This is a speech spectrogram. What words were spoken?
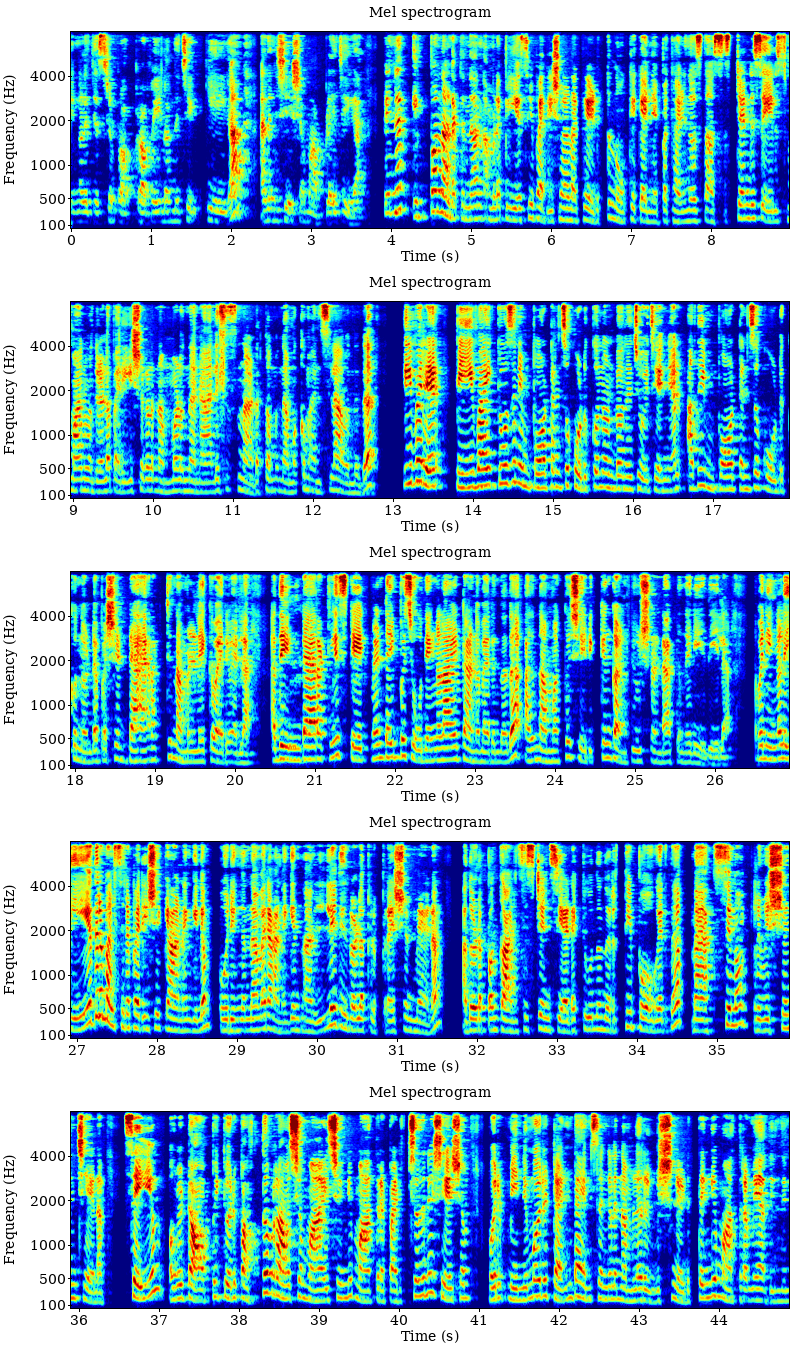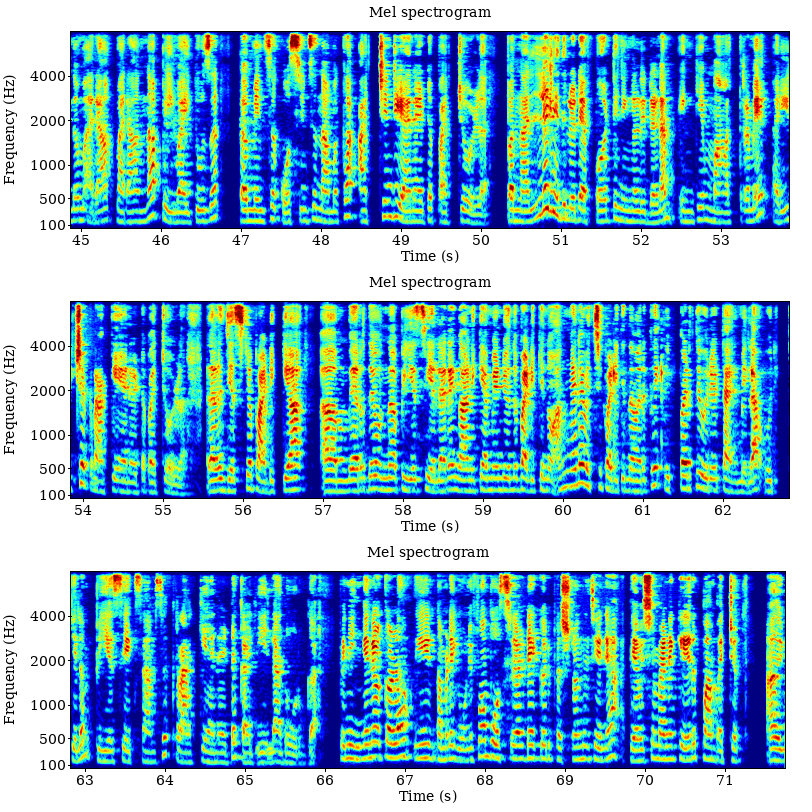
നിങ്ങൾ ജസ്റ്റ് പ്രൊഫൈൽ ഒന്ന് ചെക്ക് ചെയ്യുക. അതിനുശേഷം അപ്ലൈ ചെയ്യുക. പിന്നെ ഇപ്പൊ നടക്കുന്ന നമ്മുടെ പി എസ് സി പരീക്ഷകളൊക്കെ എടുത്തു നോക്കിക്കഴിഞ്ഞാൽ ഇപ്പൊ കഴിഞ്ഞ ദിവസത്തെ അസിസ്റ്റന്റ് സെയിൽസ്മാൻ മുതലുള്ള പരീക്ഷകൾ നമ്മളൊന്ന് അനാലിസിസ് നടത്തുമ്പോൾ നമുക്ക് മനസ്സിലാവുന്നത് ഇവർ പി വൈ ക്യൂസിന് ഇമ്പോർട്ടൻസ് കൊടുക്കുന്നുണ്ടോ എന്ന് ചോദിച്ചു കഴിഞ്ഞാൽ അത് ഇമ്പോർട്ടൻസ് കൊടുക്കുന്നുണ്ട്. പക്ഷെ ഡയറക്റ്റ് നമ്മളിലേക്ക് വരുമല്ല അത് ഇൻഡയറക്ട്ലി സ്റ്റേറ്റ്മെന്റ് ടൈപ്പ് ചോദ്യങ്ങളായിട്ടാണ് വരുന്നത്. അത് നമുക്ക് ശരിക്കും കൺഫ്യൂഷൻ ഉണ്ടാക്കുന്ന രീതിയിലാണ് അപ്പൊ നിങ്ങൾ ഏതൊരു മത്സര പരീക്ഷയ്ക്കാണെങ്കിലും ഒരുങ്ങുന്നവരാണെങ്കിൽ നല്ല രീതിയിലുള്ള പ്രിപ്പറേഷൻ വേണം. അതോടൊപ്പം കൺസിസ്റ്റൻസി ഇടയ്ക്ക് ഒന്ന് നിർത്തി പോകരുത്. മാക്സിമം റിവിഷൻ ചെയ്യണം. സെയിം ഒരു ടോപ്പിക് ഒരു പത്ത് പ്രാവശ്യം വായിച്ചെങ്കിൽ മാത്രമേ പഠിച്ചതിന് ശേഷം ഒരു മിനിമം ഒരു ടെൻ ടൈംസ് എങ്കിലും നമ്മൾ റിവിഷൻ എടുത്തെങ്കിൽ മാത്രമേ അതിൽ നിന്നും വരാ വരാവുന്ന P Y Qs means questions നമുക്ക് അറ്റൻഡ് ചെയ്യാനായിട്ട് പറ്റുള്ളൂ. അപ്പൊ നല്ല രീതിയിൽ ഒരു എഫേർട്ട് നിങ്ങൾ ഇടണം എങ്കിൽ മാത്രമേ പരീക്ഷ ക്രാക്ക് ചെയ്യാനായിട്ട് പറ്റുള്ളൂ. അതായത് ജസ്റ്റ് പഠിക്കുക വെറുതെ ഒന്ന് പി എസ് സി എല്ലാരെയും കാണിക്കാൻ വേണ്ടി ഒന്ന് പഠിക്കുന്നു. അങ്ങനെ വെച്ച് പഠിക്കുന്നവർക്ക് ഇപ്പോഴത്തെ ഒരു ടൈമില ഒരിക്കലും P S C exams crack ചെയ്യാനായിട്ട് കഴിയില്ല അത് ഓർക്കുക. പിന്നെ ഇങ്ങനെയൊക്കെയുള്ള ഈ നമ്മുടെ യൂണിഫോം പോസ്റ്റുകളുടെ ഒക്കെ ഒരു പ്രശ്നം എന്ന് വെച്ച് കഴിഞ്ഞാൽ അത്യാവശ്യം വേണമെങ്കിൽ കയറിപ്പോകാൻ പറ്റും.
